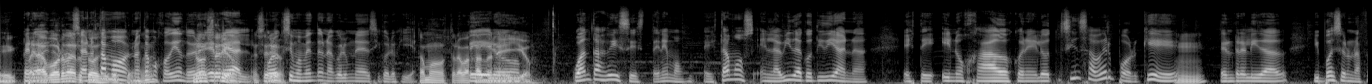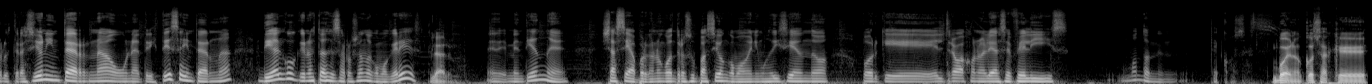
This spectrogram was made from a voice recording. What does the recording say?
eh, Mm. Pero, para abordar o sea, no todos estos estamos, no estamos jodiendo, No, es serio, real. Próximamente una columna de psicología. Estamos trabajando en Pero, ello. ¿Cuántas veces tenemos, estamos en la vida cotidiana este, enojados con el otro, sin saber por qué, Mm. en realidad, y puede ser una frustración interna o una tristeza interna de algo que no estás desarrollando como querés? Claro. ¿Me entiende? Ya sea porque no encontró su pasión, como venimos diciendo, porque el trabajo no le hace feliz, un montón de, de cosas. Bueno, cosas que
